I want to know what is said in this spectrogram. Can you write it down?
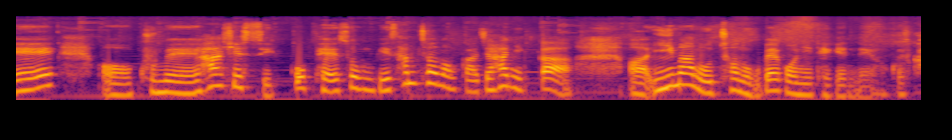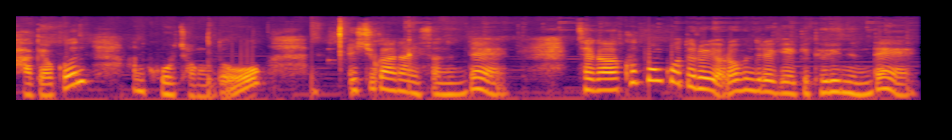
에 어, 구매하실 수 있고 배송비 3,000원까지 하니까 어, 25,500원이 되겠네요 그래서 가격은 한 그 정도 이슈가 하나 있었는데 제가 쿠폰 코드를 여러분들에게 이렇게 드리는데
